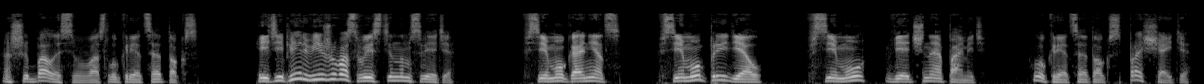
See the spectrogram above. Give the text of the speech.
ошибалась в вас, Лукреция Токс. И теперь вижу вас в истинном свете. Всему конец, всему предел, всему вечная память. Лукреция Токс, прощайте.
